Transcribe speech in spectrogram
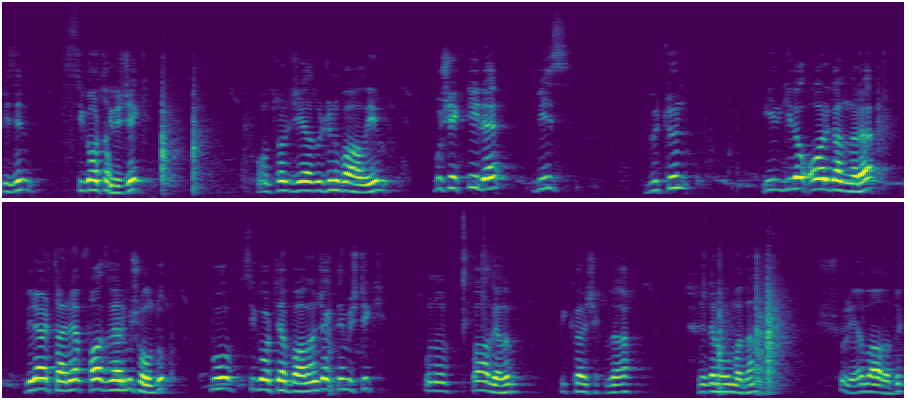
bizim sigorta girecek. Kontrol cihaz ucunu bağlayayım. Bu şekliyle biz bütün ilgili organlara birer tane faz vermiş olduk. Bu sigortaya bağlanacak demiştik. Bunu bağlayalım. Bir karışıklığa neden olmadan şuraya bağladık.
